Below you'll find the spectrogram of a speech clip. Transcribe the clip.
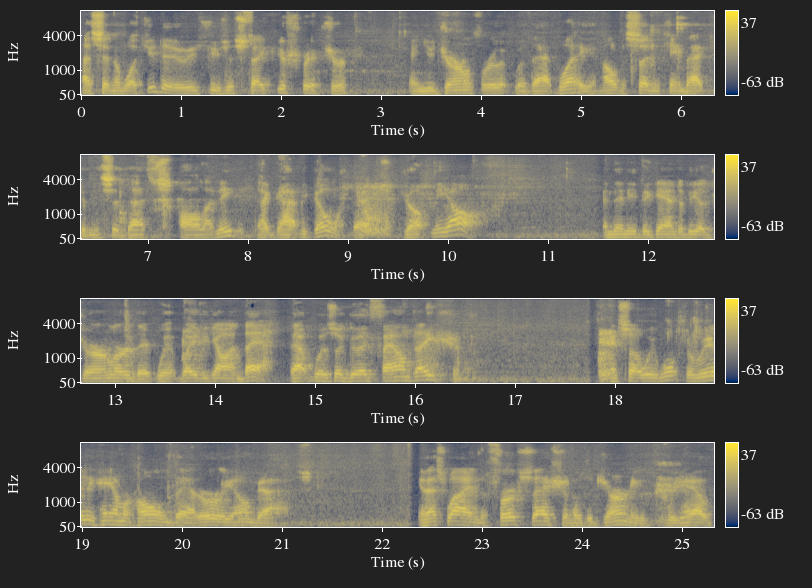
I said, now what you do is you just take your scripture and you journal through it with that way. And all of a sudden he came back to me and said, that's all I needed. That got me going. That jumped me off. And then he began to be a journaler that went way beyond that. That was a good foundation. And so we want to really hammer home that early on, guys. And that's why in the first session of the journey, we have,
